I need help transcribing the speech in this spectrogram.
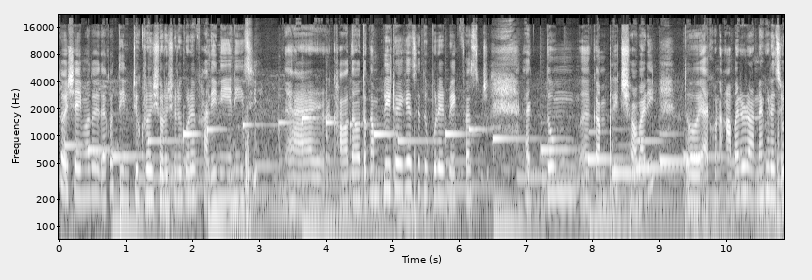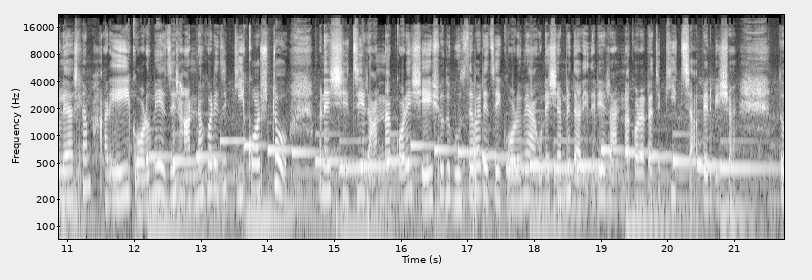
তো সেই মতোই দেখো, তিন টুকরোই সরু সরু করে ফালি নিয়ে নিয়েছি। আর খাওয়া দাওয়া তো কমপ্লিট হয়ে গেছে, দুপুরের ব্রেকফাস্ট একদম কমপ্লিট সবারই। তো এখন আবারও রান্নাঘরে চলে আসলাম। আর এই গরমে যে রান্না করে যে কি কষ্ট। মানে সে যে রান্না করে সেই শুধু বুঝতে পারে যে গরমে আগুনের সামনে দাঁড়িয়ে দাঁড়িয়ে রান্না করাটা যে কী চাপের বিষয়। তো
